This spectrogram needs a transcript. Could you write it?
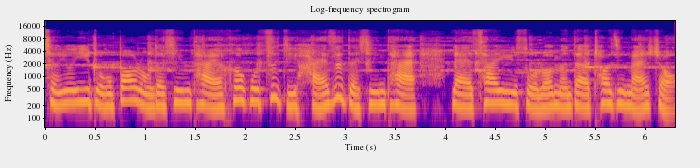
请用一种包容的心态，呵护自己孩子的心态来参与所罗门的超级买手。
